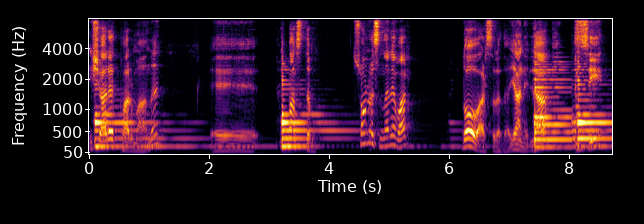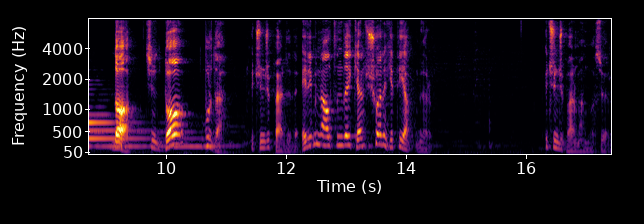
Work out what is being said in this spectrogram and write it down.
işaret parmağını e, bastım. Sonrasında ne var? Do var sırada. Yani la, si, do. Şimdi do burada. Üçüncü perdede. Elimin altındayken şu hareketi yapmıyorum. Üçüncü parmağımı basıyorum.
